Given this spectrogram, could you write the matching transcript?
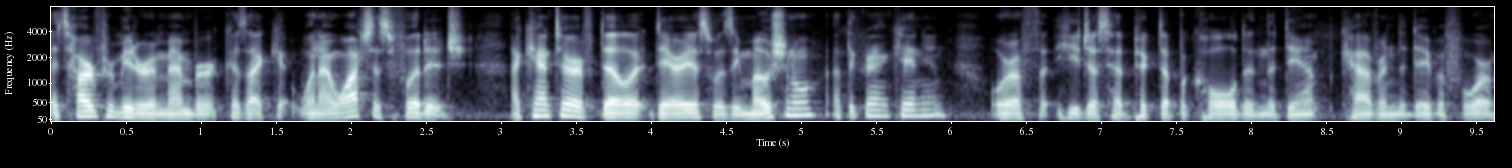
it's hard for me to remember because I when I watch this footage, I can't tell if Del- Darius was emotional at the Grand Canyon or if he just had picked up a cold in the damp cavern the day before.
